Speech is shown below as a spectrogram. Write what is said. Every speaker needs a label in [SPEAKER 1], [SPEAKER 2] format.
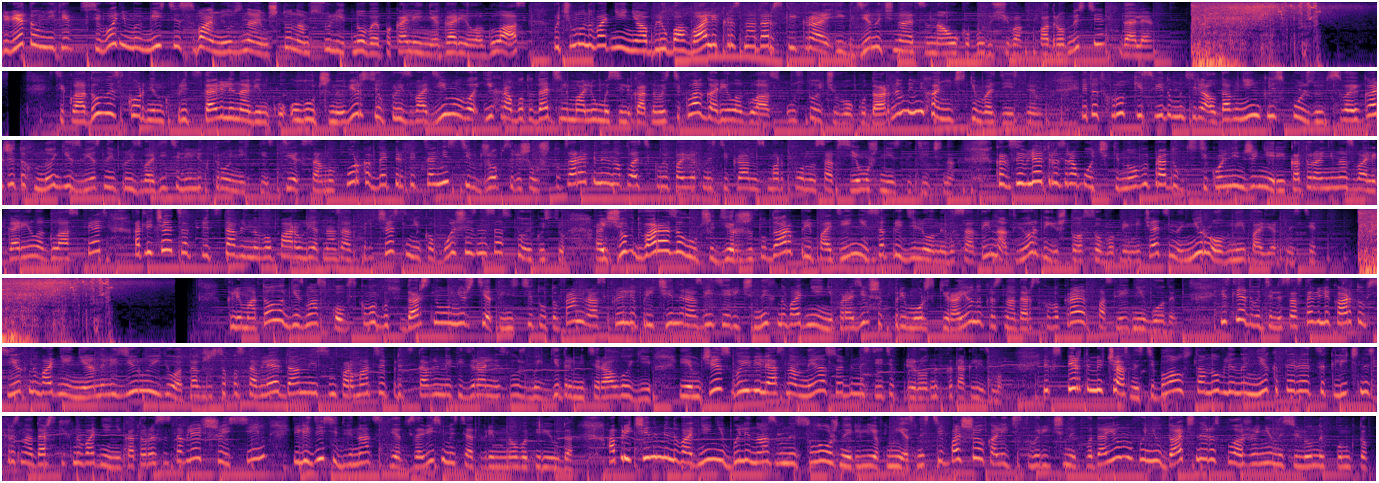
[SPEAKER 1] Привет, умники! Сегодня мы вместе с вами узнаем, что нам сулит новое поколение Горилла Глаз, почему наводнения облюбовали Краснодарский край и где начинается наука будущего. Подробности далее. Стеклодувы из Корнинг представили новинку – улучшенную версию производимого их работодателем алюма силикатного стекла «Горилла Глаз», устойчивого к ударным и механическим воздействиям. Этот хрупкий с виду материал давненько используют в своих гаджетах многие известные производители электроники с тех самых пор, когда перфекционист Стив Джобс решил, что царапины на пластиковой поверхности экрана смартфона совсем уж не эстетично. Как заявляют разработчики, новый продукт стекольной инженерии, который они назвали «Горилла Глаз 5», отличается от представленного пару пару лет назад предшественника больше износостойкостью, а еще в два раза лучше держит удар при падении с определенной высоты на твердые и, что особо примечательно, неровные поверхности. Климатологи из Московского государственного университета Института ФРАН раскрыли причины развития речных наводнений, поразивших Приморские районы Краснодарского края в последние годы. Исследователи составили карту всех наводнений, анализируя ее, а также сопоставляя данные с информацией, представленной Федеральной службой гидрометеорологии и МЧС, выявили основные особенности этих природных катаклизмов. Экспертами, в частности, была установлена некоторая цикличность краснодарских наводнений, которая составляет 6-7 или 10-12 лет в зависимости от временного периода. А причинами наводнений были названы сложный рельеф местности, большое количество речных водоемов и неудачное расположение населенных пунктов.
